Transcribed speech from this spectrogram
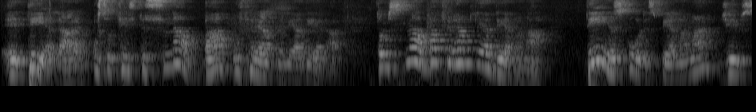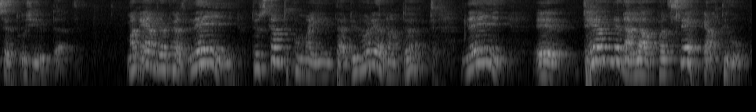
eh, delar och så finns det snabba och föränderliga delar. De snabba föränderliga delarna, det är skådespelarna, ljuset och ljudet. Man ändrar på Nej, du ska inte komma in där, du har redan dött. Nej, eh, tänderna, lampan, släck alltihop.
